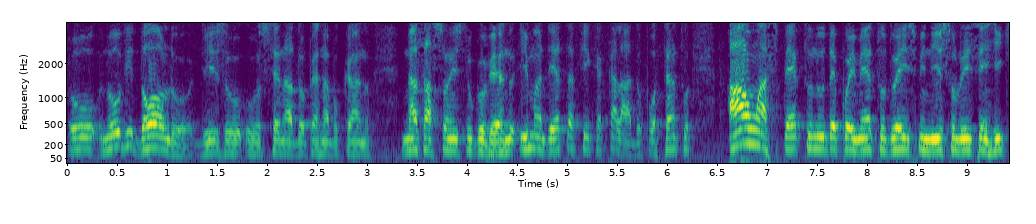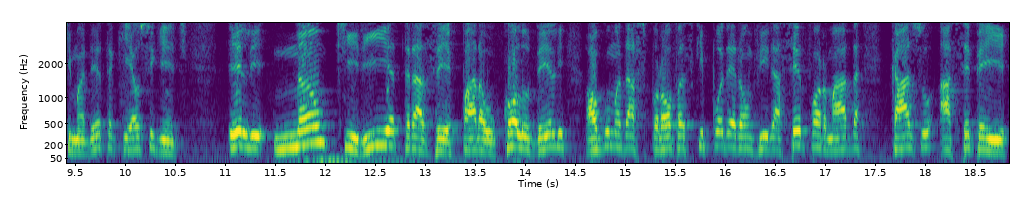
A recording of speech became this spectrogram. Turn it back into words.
não houve dolo, diz o, o senador pernambucano, nas ações do governo e Mandetta fica calado. Portanto, há um aspecto no depoimento do ex-ministro Luiz Henrique Mandetta que é o seguinte: ele não queria trazer para o colo dele alguma das provas que poderão vir a ser formada caso a CPI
